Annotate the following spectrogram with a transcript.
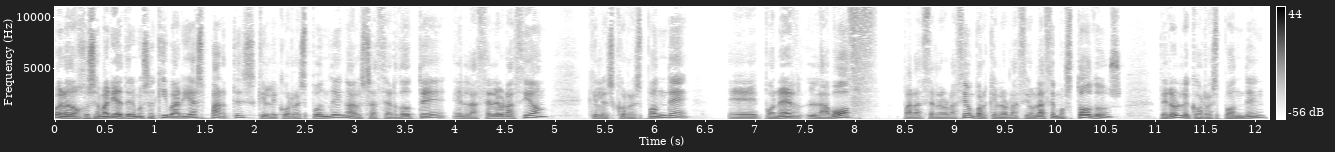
Bueno, don José María, tenemos aquí varias partes que le corresponden al sacerdote en la celebración, que les corresponde eh, poner la voz para hacer la oración, porque la oración la hacemos todos, pero le corresponden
